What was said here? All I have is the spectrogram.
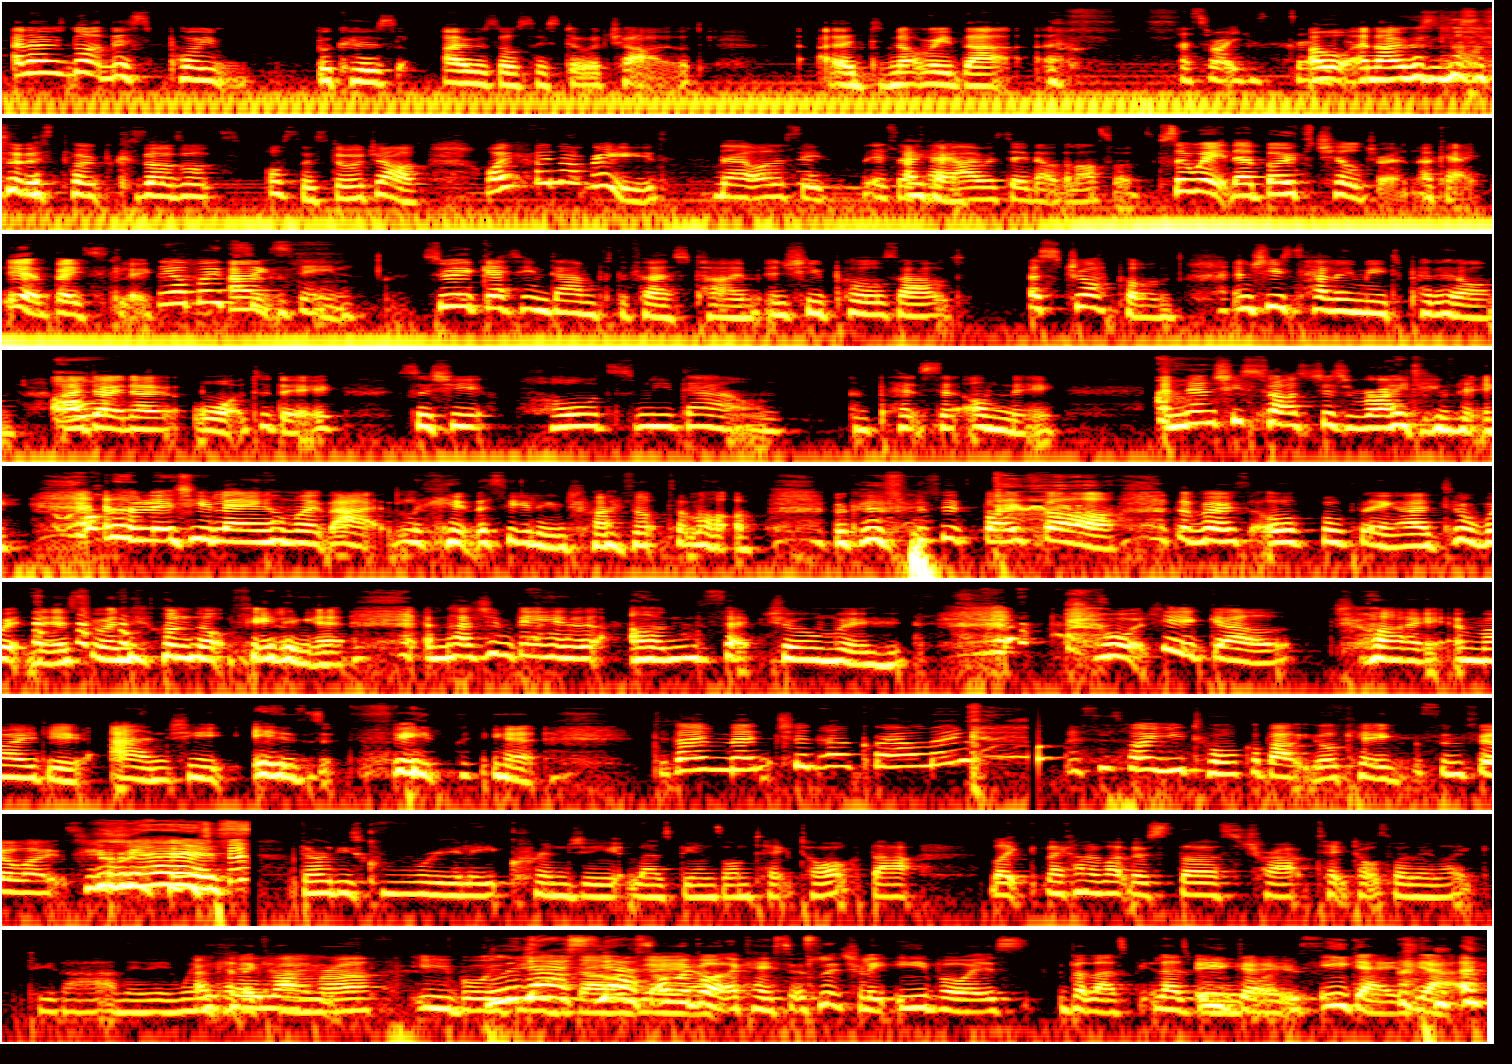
And I was not at this point because I was also still a child. I did not read that. That's right. You can say Oh, again. and I was not at this point because I was also still a child. Why can I not read? No, honestly, it's okay. Okay. I was doing that with the last one. So wait, they're both children. Okay. Yeah, basically. They are both Um, 16. So we're getting down for the first time, and she pulls out a strap on, and she's telling me to put it on. I Oh. don't know what to do, so she holds me down and puts it on me. And then she starts just riding me. And I'm literally laying on my back, looking at the ceiling, trying not to laugh. Because this is by far the most awful thing I had to witness when you're not feeling it. Imagine being in an unsexual mood, watching a girl try and ride you, and she is feeling it. Did I mention her growling? This is why you talk about your kinks and feel like you're Yes. there are these really cringy lesbians on TikTok that. Like they're kind of like those thirst trap TikToks where they like do that and they wink Okay, at the like camera. e-boys, yes, e-girls, yes. yeah, oh my yeah. god. Okay, so it's literally e boys, but lesbian, lesbian E-gays. e gays, yeah.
